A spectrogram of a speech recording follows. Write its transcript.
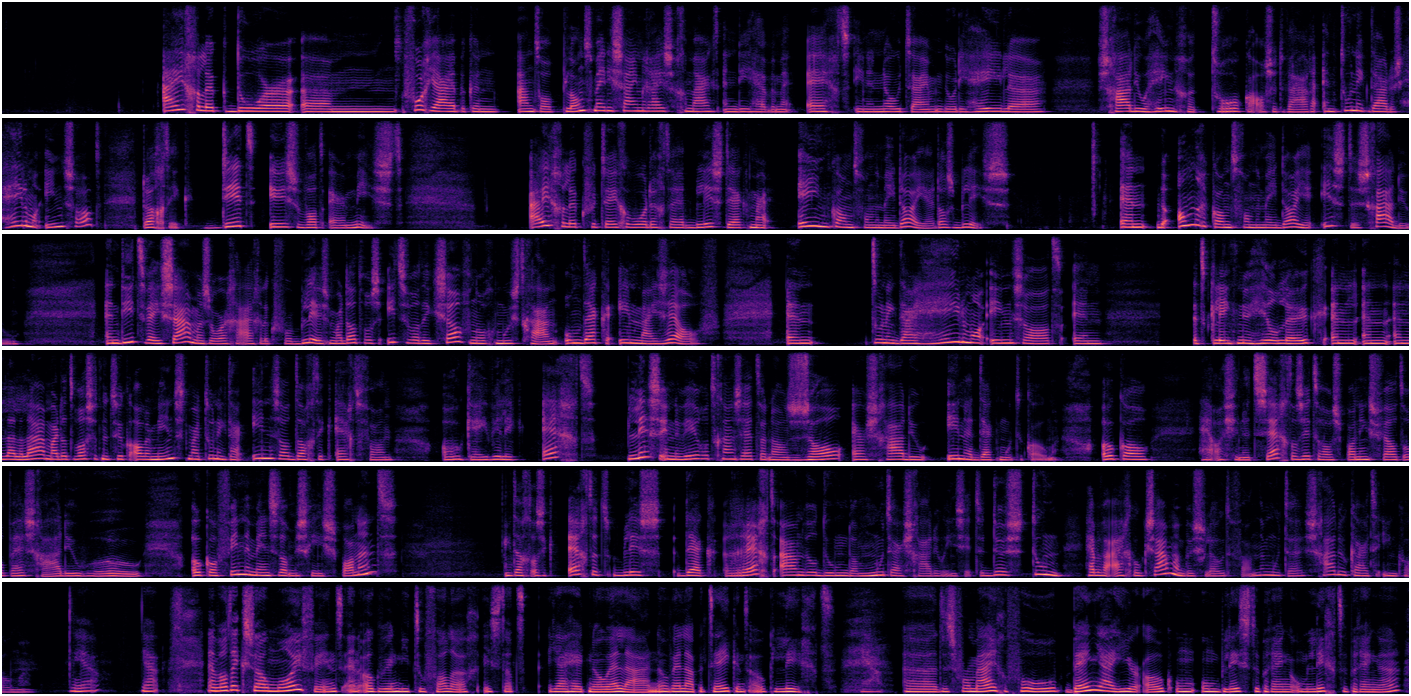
eigenlijk door. Um, vorig jaar heb ik een aantal plantmedicijnreizen gemaakt. En die hebben me echt in een no time door die hele schaduw heen getrokken, als het ware. En toen ik daar dus helemaal in zat, dacht ik: dit is wat er mist. Eigenlijk vertegenwoordigde het Blissdeck maar één kant van de medaille, dat is bliss. En de andere kant van de medaille is de schaduw. En die twee samen zorgen eigenlijk voor bliss. Maar dat was iets wat ik zelf nog moest gaan ontdekken in mijzelf. En toen ik daar helemaal in zat en het klinkt nu heel leuk en, en, en lalala, maar dat was het natuurlijk allerminst. Maar toen ik daarin zat, dacht ik echt van, oké, wil ik echt bliss in de wereld gaan zetten, dan zal er schaduw in het dek moeten komen. Ook al hè, als je het zegt, dan zit er al spanningsveld op, hè, schaduw, wow. Ook al vinden mensen dat misschien spannend, ik dacht, als ik echt het blisdek recht aan wil doen, dan moet er schaduw in zitten. Dus toen hebben we eigenlijk ook samen besloten van, er moeten schaduwkaarten inkomen. Ja, ja. En wat ik zo mooi vind, en ook weer niet toevallig, is dat jij heet Noella. Noella betekent ook licht. Ja. Uh, dus voor mijn gevoel ben jij hier ook om, om bliss te brengen, om licht te brengen.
